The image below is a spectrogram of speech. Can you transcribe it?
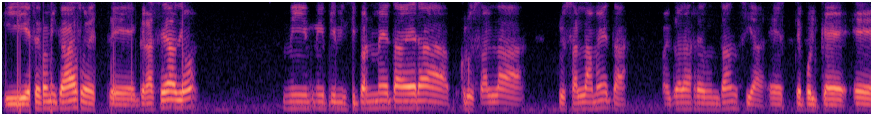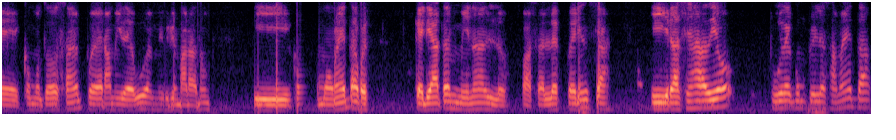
Y ese fue mi caso, este, gracias a Dios, mi, mi principal meta era cruzar la, cruzar la meta, valga la redundancia, este, porque eh, como todos saben, pues era mi debut en mi primer maratón. Y como meta, pues quería terminarlo, pasar la experiencia. Y gracias a Dios pude cumplir esa meta.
